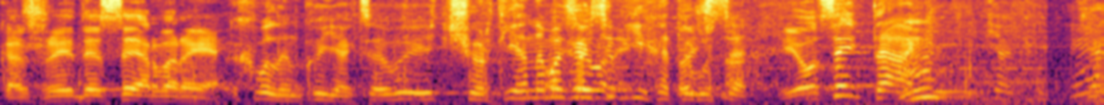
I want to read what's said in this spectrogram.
Кажи, де сервери. Хвилинку, як це? Ви, чорт, я намагаюся в'їхати точно. І оцей? Так, М? як?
